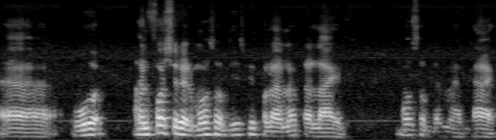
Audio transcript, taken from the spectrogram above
uh, who, unfortunately, most of these people are not alive. Most of them have died.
